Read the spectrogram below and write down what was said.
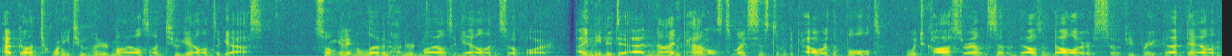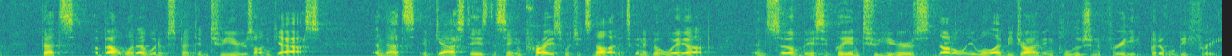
I've gone 2,200 miles on two gallons of gas. So I'm getting 1,100 miles a gallon so far. I needed to add nine panels to my system to power the Volt, which cost around $7,000. So if you break that down, that's about what I would have spent in two years on gas. And that's if gas stays the same price, which it's not, it's going to go way up. And so basically in two years, not only will I be driving pollution free, but it will be free.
